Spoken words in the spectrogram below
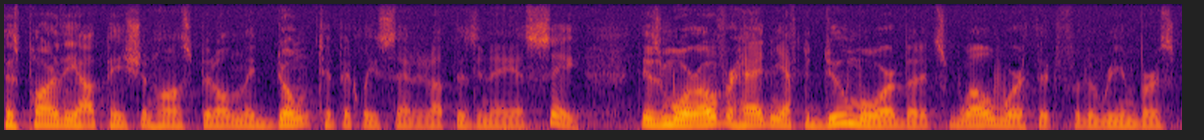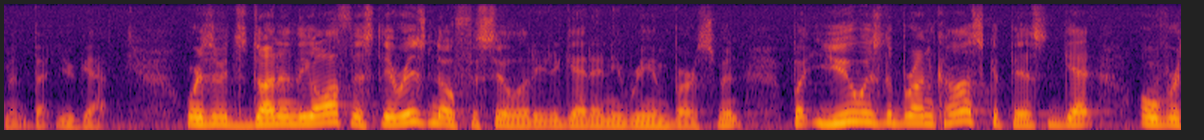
as part of the outpatient hospital, and they don't typically set it up as an ASC. There's more overhead and you have to do more, but it's well worth it for the reimbursement that you get. Whereas if it's done in the office, there is no facility to get any reimbursement, but you as the bronchoscopist get over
